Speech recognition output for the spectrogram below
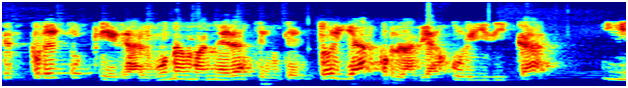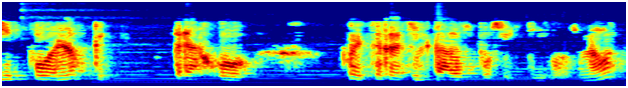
es por eso que de alguna manera se intentó ya por la vía jurídica y fue lo que trajo pues resultados positivos, ¿no?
